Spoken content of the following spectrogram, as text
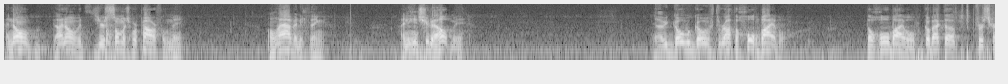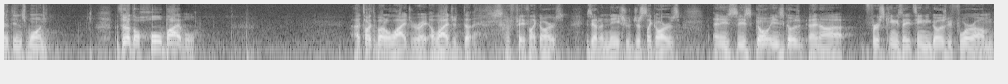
I know, I know you're so much more powerful than me. I don't have anything. I need you to help me. I mean, go, go throughout the whole Bible. The whole Bible. Go back to 1 Corinthians 1. But throughout the whole Bible, I talked about Elijah, right? Elijah has got a faith like ours. He's got a nature just like ours. And he's, he's going, he goes, and uh, 1 Kings 18, he goes before um,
